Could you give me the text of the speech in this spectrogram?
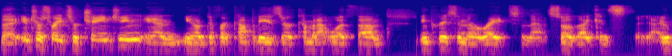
the interest rates are changing, and you know different companies are coming out with um, increasing their rates and that. So I can I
